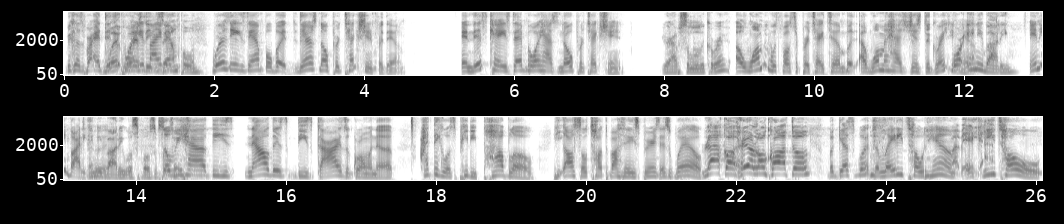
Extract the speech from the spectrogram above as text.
Because right at this What- point, where's it's the not even- example? where's the example? But there's no protection for them. In this case, that boy has no protection. You're absolutely correct. A woman was supposed to protect him, but a woman has just degraded Or him. Or anybody, anybody, could. anybody was supposed to. So we protect him. have these now. This these guys are growing up. I think it was P.D. Pablo. He also talked about his experience as well. like a helicopter. But guess what? The lady told him if he told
